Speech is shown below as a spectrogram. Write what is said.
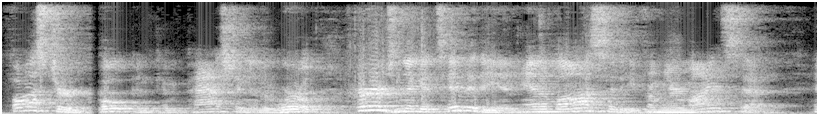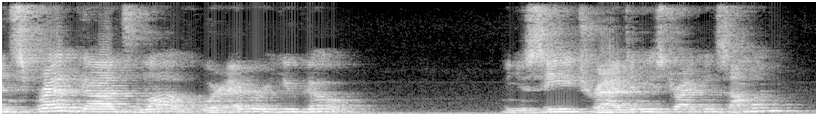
Foster hope and compassion in the world. Purge negativity and animosity from your mindset and spread God's love wherever you go. When you see tragedy striking someone,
